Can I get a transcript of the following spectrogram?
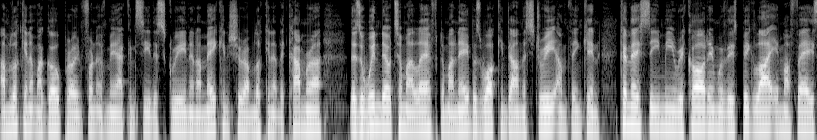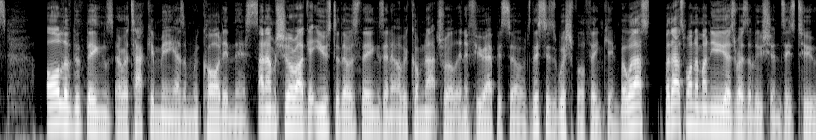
I'm looking at my GoPro in front of me. I can see the screen and I'm making sure I'm looking at the camera. There's a window to my left and my neighbor's walking down the street. I'm thinking, can they see me recording with this big light in my face? All of the things are attacking me as I'm recording this, and I'm sure I'll get used to those things and it'll become natural in a few episodes. This is wishful thinking, but well, that's but that's one of my New Year's resolutions is to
